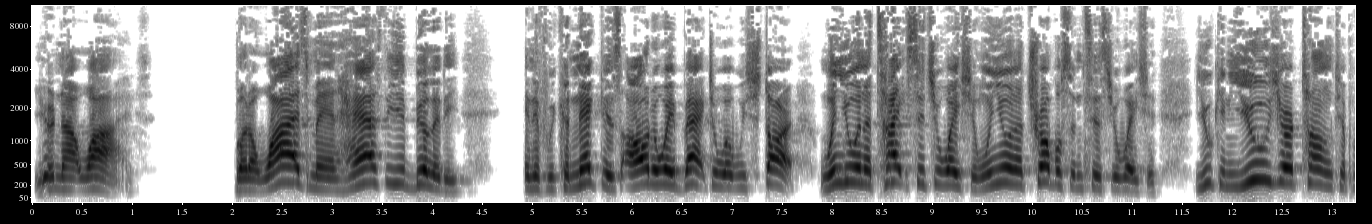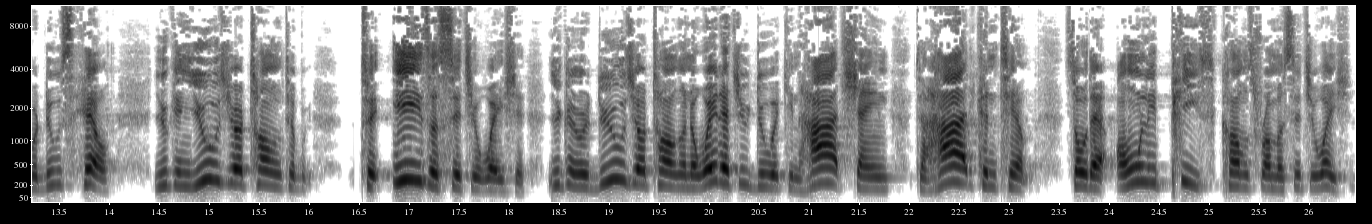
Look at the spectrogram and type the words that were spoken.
you're not wise. But a wise man has the ability, and if we connect this all the way back to where we start, when you're in a tight situation, when you're in a troublesome situation, you can use your tongue to produce health. You can use your tongue to, to ease a situation. You can reduce your tongue and the way that you do it can hide shame, to hide contempt, so that only peace comes from a situation.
